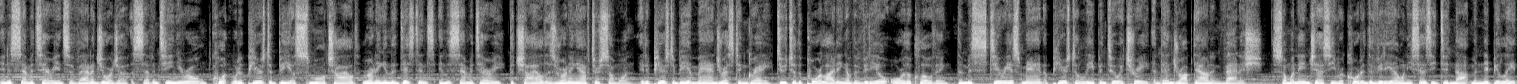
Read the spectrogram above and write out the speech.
In a cemetery in Savannah, Georgia, a 17 year old caught what appears to be a small child running in the distance in the cemetery. The child is running after someone. It appears to be a man dressed in gray due to the poor lighting of the video or the clothing. The mysterious man appears to leap into a tree and then drop down and vanish. Someone named Jesse recorded the video and he says he did not manipulate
